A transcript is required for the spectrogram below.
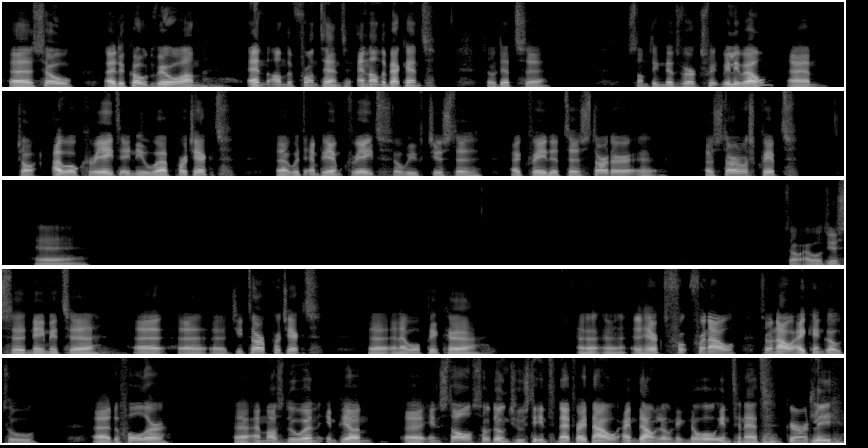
Uh, so uh, the code will run and on the front end and on the back end. So that's uh, something that works really well. Um, so I will create a new uh, project uh, with npm create. So we've just uh, created a starter a starter script. so I will just name it a Jitar project, Uh, and I will pick uh, uh, a React for, for now. So now I can go to the folder. I must do an npm uh, install. So don't use the internet right now. I'm downloading the whole internet currently.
